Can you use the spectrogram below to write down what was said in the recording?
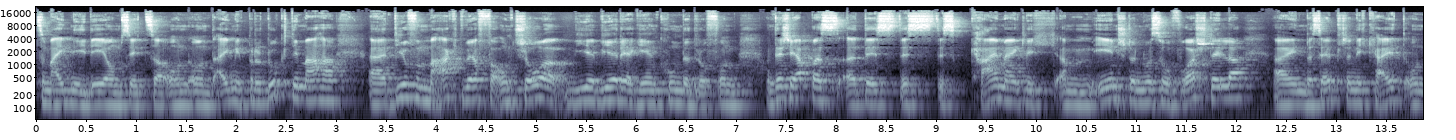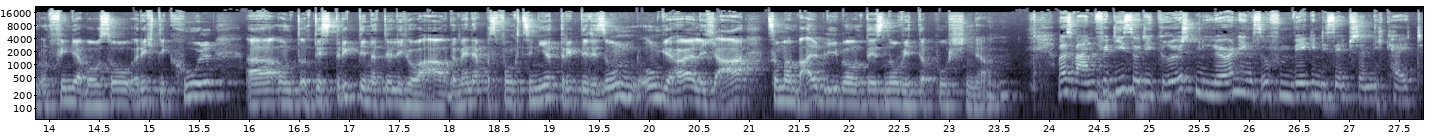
zum eigene Idee umsetzen und, und eigene Produkte machen, äh, die auf den Markt werfen und schauen, wie, wie reagieren Kunden drauf. Und, und das ist etwas, äh, das, das, das kann ich mir eigentlich am ehesten nur so vorstellen äh, in der Selbstständigkeit und, und finde ich aber auch so richtig cool äh, und, und das trifft dich natürlich auch an. Oder wenn etwas funktioniert, trifft dich das un, ungeheuerlich an, zum am Ball bleiben und das noch weiter pushen. Ja. Mhm. Was waren für dich so die größten Learnings auf dem Weg in die Selbstständigkeit?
